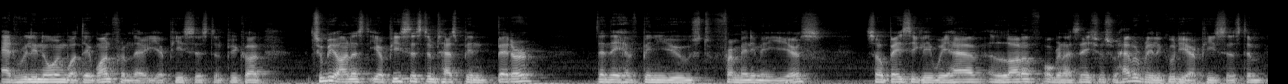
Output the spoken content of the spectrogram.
at really knowing what they want from their ERP systems. Because, to be honest, ERP systems has been better than they have been used for many many years. So basically, we have a lot of organizations who have a really good ERP system,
